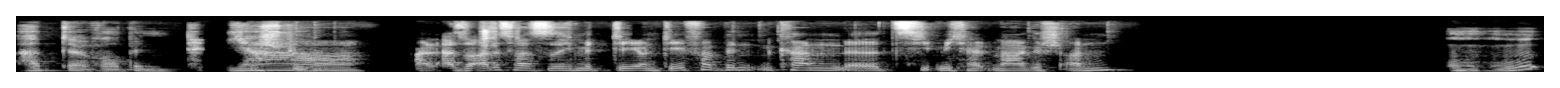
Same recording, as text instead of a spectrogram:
hat der Robin. Ja. Also alles, was sich mit D und D verbinden kann, äh, zieht mich halt magisch an. Mhm.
